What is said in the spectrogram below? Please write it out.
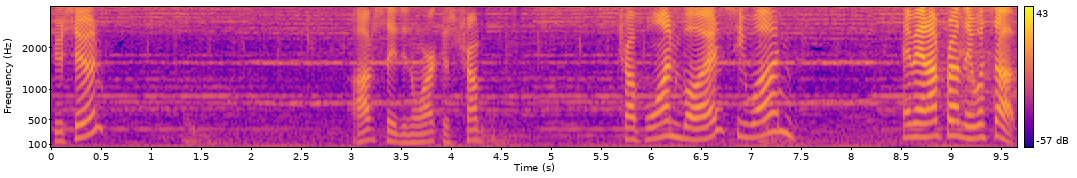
Too soon? Obviously it didn't work because Trump Trump won, boys. He won. Hey, man, I'm friendly. What's up?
